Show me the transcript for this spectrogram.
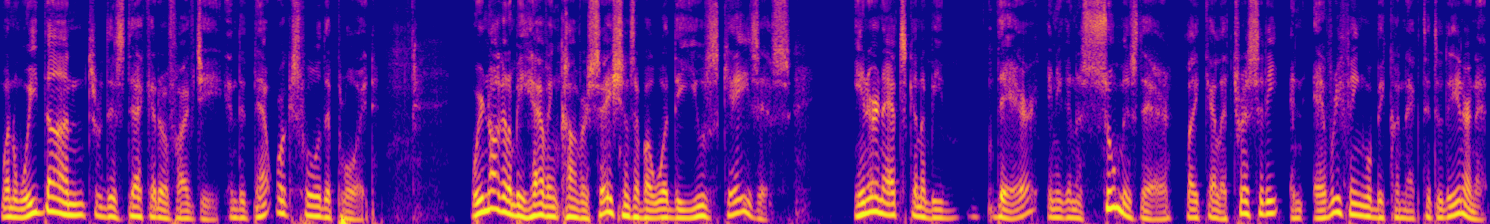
when we're done through this decade of 5G and the network's fully deployed, we're not going to be having conversations about what the use case is. Internet's going to be there, and you're going to assume it's there, like electricity, and everything will be connected to the internet.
